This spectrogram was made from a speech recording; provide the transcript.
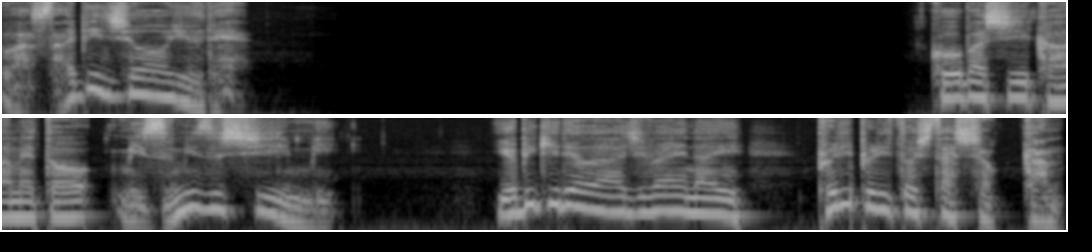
わさび醤油で。香ばしい皮目とみずみずしい身。湯引きでは味わえないプリプリとした食感。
